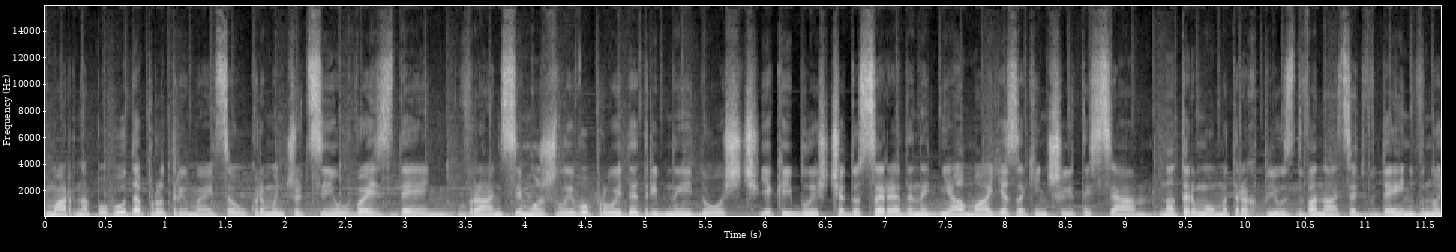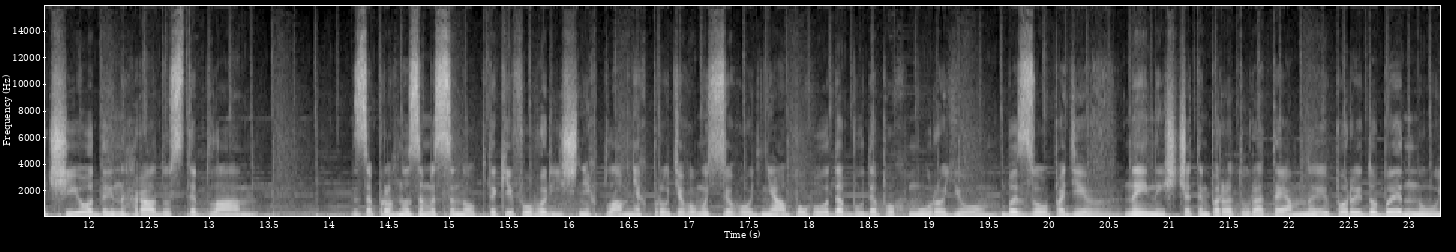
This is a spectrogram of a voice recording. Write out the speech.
Хмарна погода протримається у Кременчуці увесь день. Вранці, можливо, пройде дрібний дощ, який ближче до середини дня має закінчитися. На термометрах плюс 12 в день, вночі 1 градус тепла. За прогнозами синоптиків, у горішніх плавнях протягом усього дня погода буде похмурою, без опадів. Найнижча температура темної пори доби 0,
